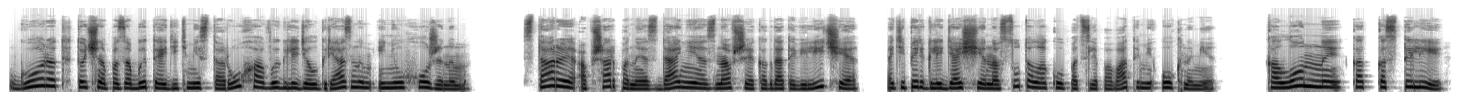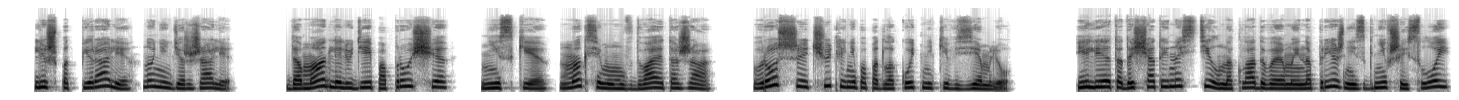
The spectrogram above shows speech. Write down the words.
Город, точно позабытая детьми старуха, выглядел грязным и неухоженным. Старые обшарпанные здания, знавшие когда-то величие, а теперь глядящие на сутолоку под слеповатыми окнами. Колонны, как костыли, лишь подпирали, но не держали. Дома для людей попроще, низкие, максимум в два этажа, вросшие чуть ли не по подлокотнике в землю. Или это дощатый настил, накладываемый на прежний сгнивший слой,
